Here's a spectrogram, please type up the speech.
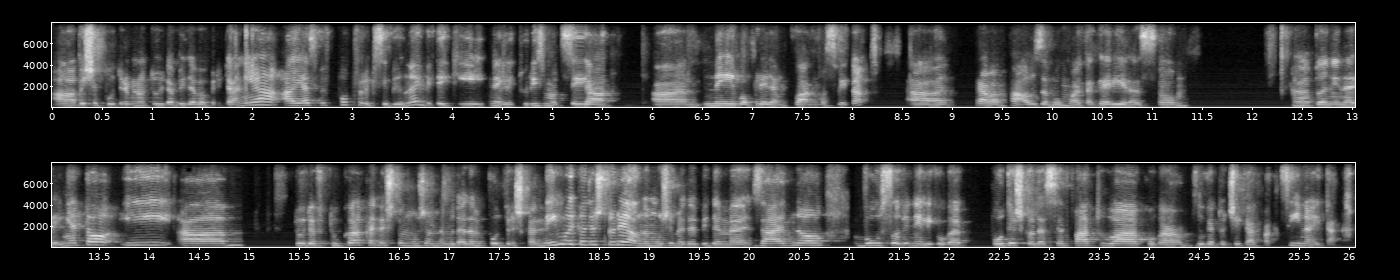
а, беше потребно тој да биде во Британија, а јас бев пофлексибилна и бидејќи нели туризмот сега а, не е во преден план во светот, а, правам пауза во мојата кариера со а, планинарењето и а, дојдов тука каде што можам да му дадам поддршка нему и каде што реално можеме да бидеме заедно во услови нели кога е потешко да се патува, кога луѓето чекаат вакцина и така.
